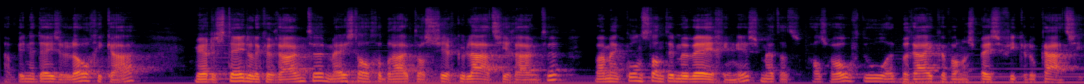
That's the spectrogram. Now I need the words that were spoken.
Nou, binnen deze logica werden stedelijke ruimte meestal gebruikt als circulatieruimte, waar men constant in beweging is met als hoofddoel het bereiken van een specifieke locatie.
